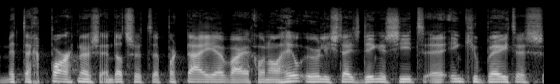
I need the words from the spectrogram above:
MedTech Partners en dat soort partijen waar je gewoon al heel early stage dingen ziet, incubators.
